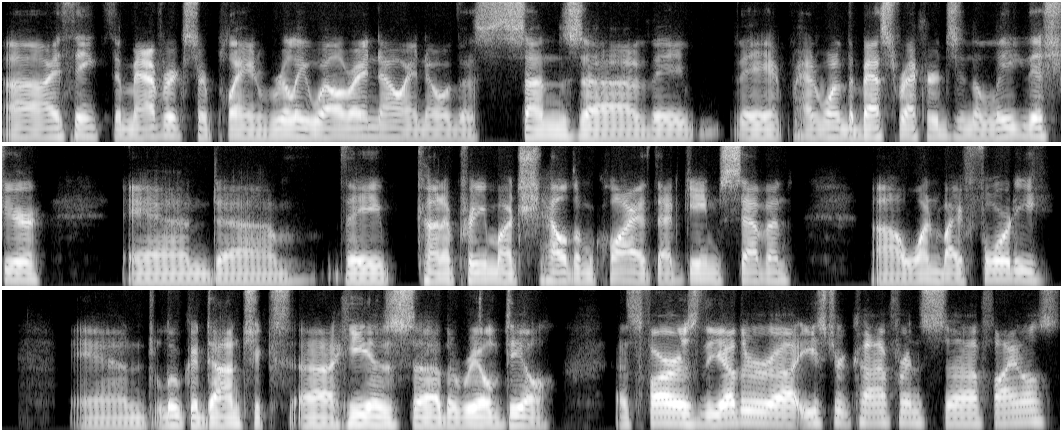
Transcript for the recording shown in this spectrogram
Uh, I think the Mavericks are playing really well right now. I know the Suns. Uh, they they had one of the best records in the league this year, and um, they kind of pretty much held them quiet. That game seven, uh, won by forty, and Luka Doncic. Uh, he is uh, the real deal. As far as the other uh, Eastern Conference finals,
